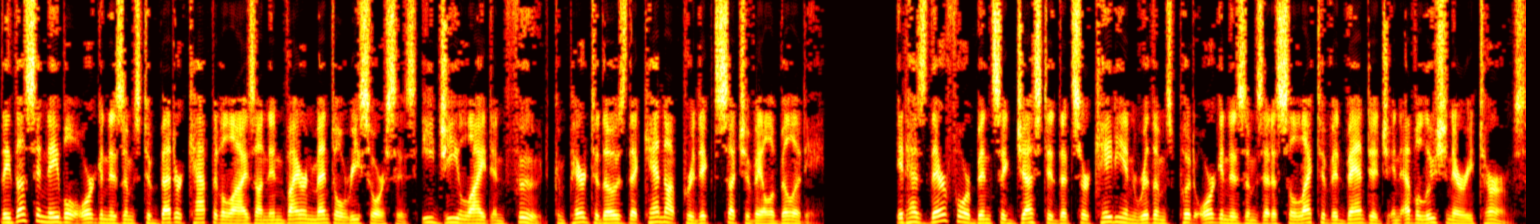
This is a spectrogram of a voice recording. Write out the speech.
They thus enable organisms to better capitalize on environmental resources e.g. light and food compared to those that cannot predict such availability. It has therefore been suggested that circadian rhythms put organisms at a selective advantage in evolutionary terms.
